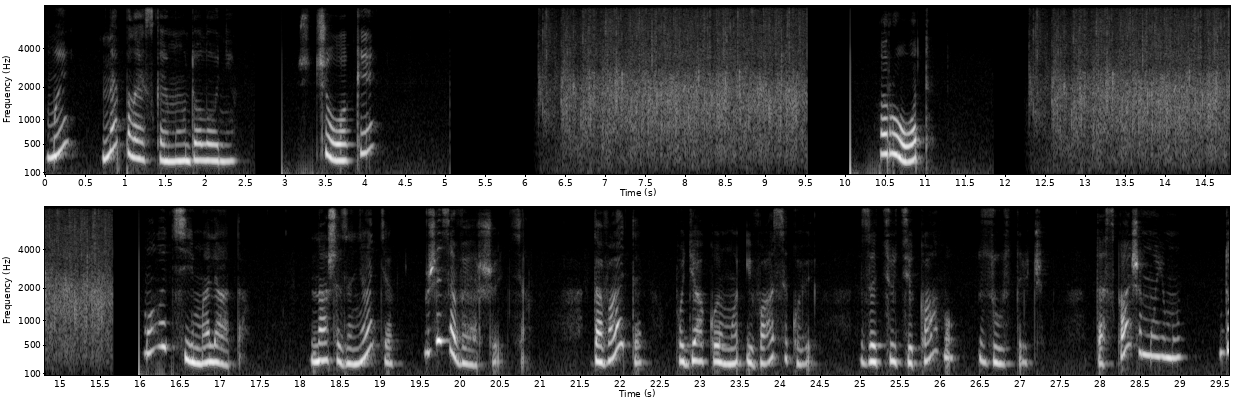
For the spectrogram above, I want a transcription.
Ми не плескаємо у долоні. Щоки. Рот. Молодці малята. Наше заняття вже завершується. Давайте подякуємо Івасикові за цю цікаву зустріч та скажемо йому до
